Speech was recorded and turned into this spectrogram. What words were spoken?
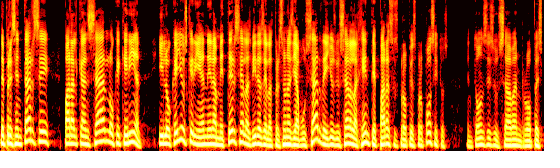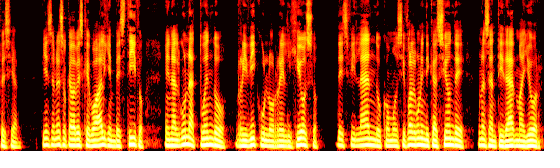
de presentarse para alcanzar lo que querían. Y lo que ellos querían era meterse a las vidas de las personas y abusar de ellos y usar a la gente para sus propios propósitos. Entonces usaban ropa especial. Pienso en eso cada vez que veo a alguien vestido en algún atuendo ridículo religioso, desfilando como si fuera alguna indicación de una santidad mayor,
